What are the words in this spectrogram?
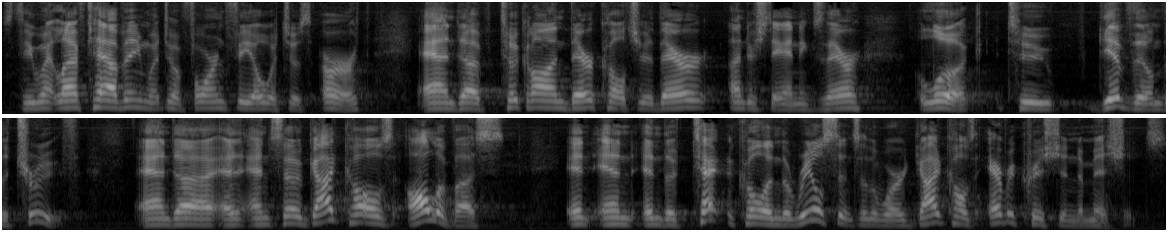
So he went left heaven, he went to a foreign field, which was earth, and uh, took on their culture, their understandings, their look to give them the truth. And, uh, and, and so God calls all of us, in, in, in the technical and the real sense of the word, God calls every Christian to missions.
